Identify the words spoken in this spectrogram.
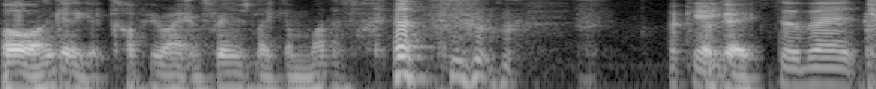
Oh I'm gonna get copyright infringed like a motherfucker Okay, Okay. so that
